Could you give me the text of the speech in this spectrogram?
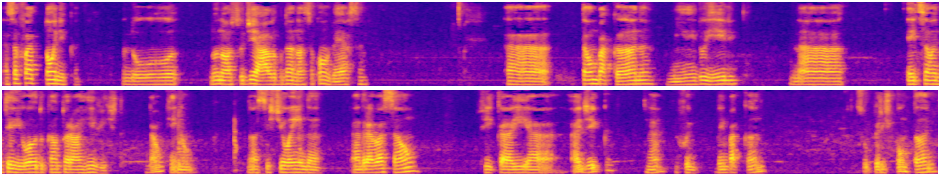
essa foi a tônica do, do nosso diálogo, da nossa conversa ah, tão bacana, minha e do Illy, na edição anterior do Cantoral em Revista. Então, quem não, não assistiu ainda a gravação, fica aí a, a dica, né? Foi bem bacana, super espontâneo.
